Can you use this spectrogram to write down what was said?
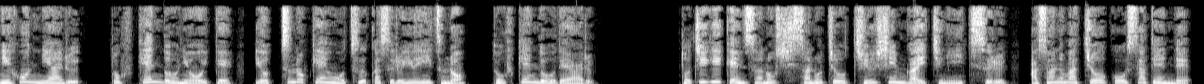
日本にある都府県道において4つの県を通過する唯一の都府県道である。栃木県佐野市佐野町中心街地に位置する浅沼町交差点で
